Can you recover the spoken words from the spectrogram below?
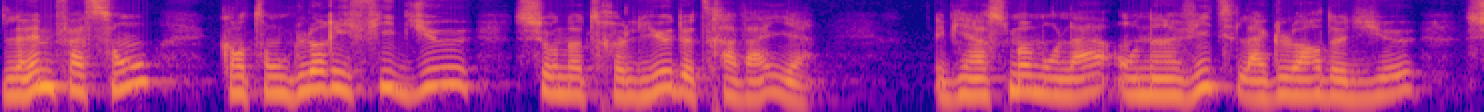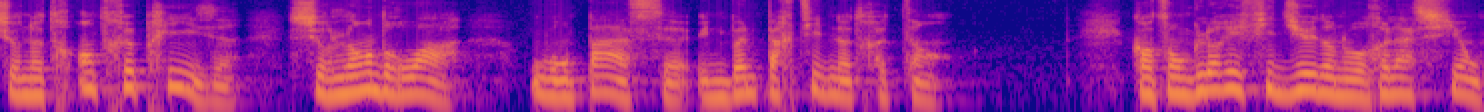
De la même façon, quand on glorifie Dieu sur notre lieu de travail, eh bien à ce moment-là, on invite la gloire de Dieu sur notre entreprise, sur l'endroit où on passe une bonne partie de notre temps. Quand on glorifie Dieu dans nos relations,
